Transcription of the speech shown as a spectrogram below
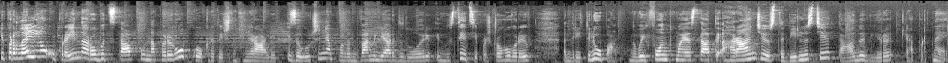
І паралельно Україна робить ставку на переробку критичних мінералів і залучення понад 2 мільярди доларів інвестицій, про що говорив Андрій Телюпа. Новий фонд має стати гарантією стабільності та довіри для партнерів.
